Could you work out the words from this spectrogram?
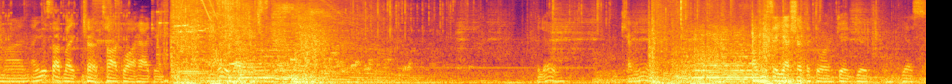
Come on. I need to stop, like, trying to talk while hacking. I'm really bad at this one. Hello? You coming in? I was gonna say, yeah, shut the door. Good, good. Yes.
